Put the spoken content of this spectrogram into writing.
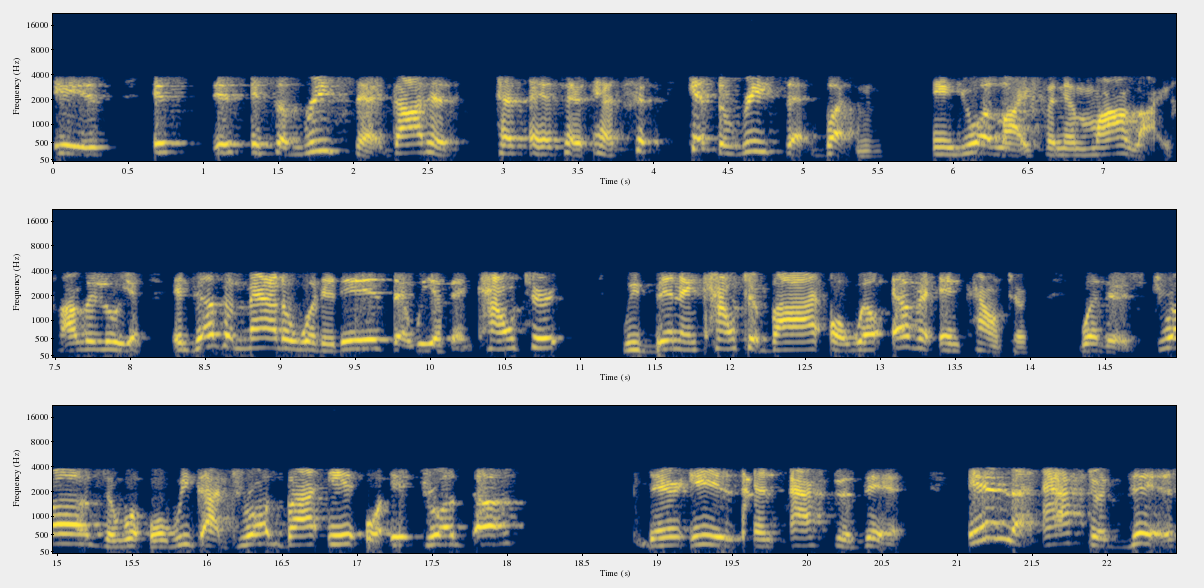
is, it's, it's, it's a reset. God has, has, has, has hit the reset button in your life and in my life. Hallelujah. It doesn't matter what it is that we have encountered, we've been encountered by, or will ever encounter, whether it's drugs or, or we got drugged by it or it drugged us there is an after this. In the after this,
